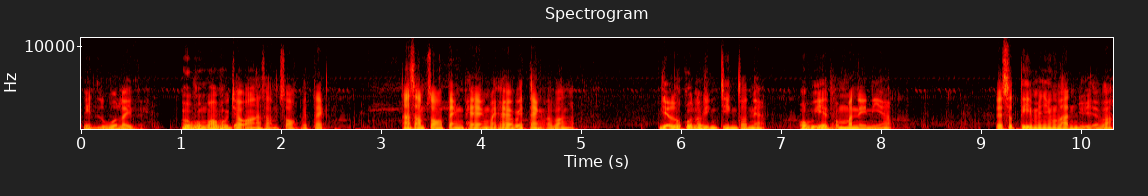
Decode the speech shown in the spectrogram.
ไม่รู้อะไรเลย เออผมว่าผมจะเอา R สามสองไปแต่ง R สามสองแต่งแพงไม่ใครเอาไปแต่งแล้วบ้างอะเดี๋ยวทุกคนเอาจริง ๆ ตอนเนี้ย OBS ผมมันในเนี้ย แต่สตรีมมันยังรันอยู่ใช่ปะ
